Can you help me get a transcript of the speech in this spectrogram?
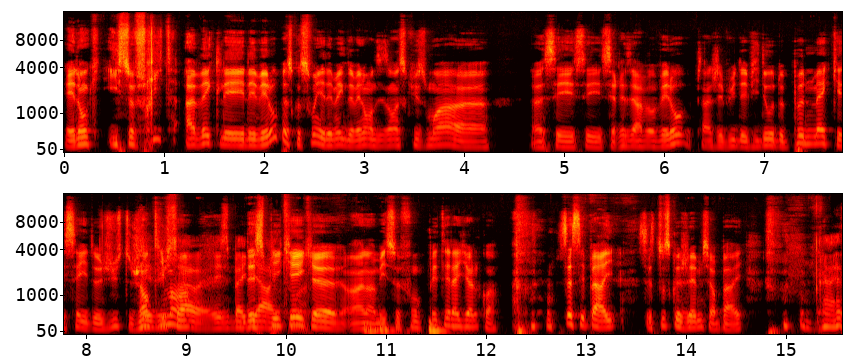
Et donc, ils se fritent avec les, les vélos, parce que souvent, il y a des mecs de vélo en disant, excuse-moi, euh, euh, c'est, c'est, c'est réservé vélos. Putain, j'ai vu des vidéos de peu de mecs qui essayent de juste gentiment, ça, hein, ouais, d'expliquer que, ah non, mais ils se font péter la gueule, quoi. ça, c'est Paris. C'est tout ce que j'aime sur Paris. Ouais,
